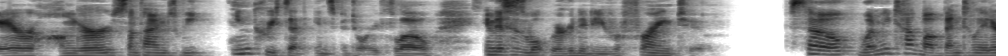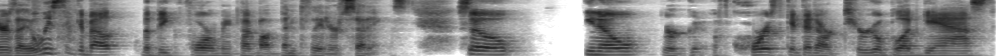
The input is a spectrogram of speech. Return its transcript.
air hunger, sometimes we increase that inspiratory flow. And this is what we're going to be referring to. So when we talk about ventilators, I always think about the big four when we talk about ventilator settings. So, you know, we're going to, of course, get that arterial blood gas.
